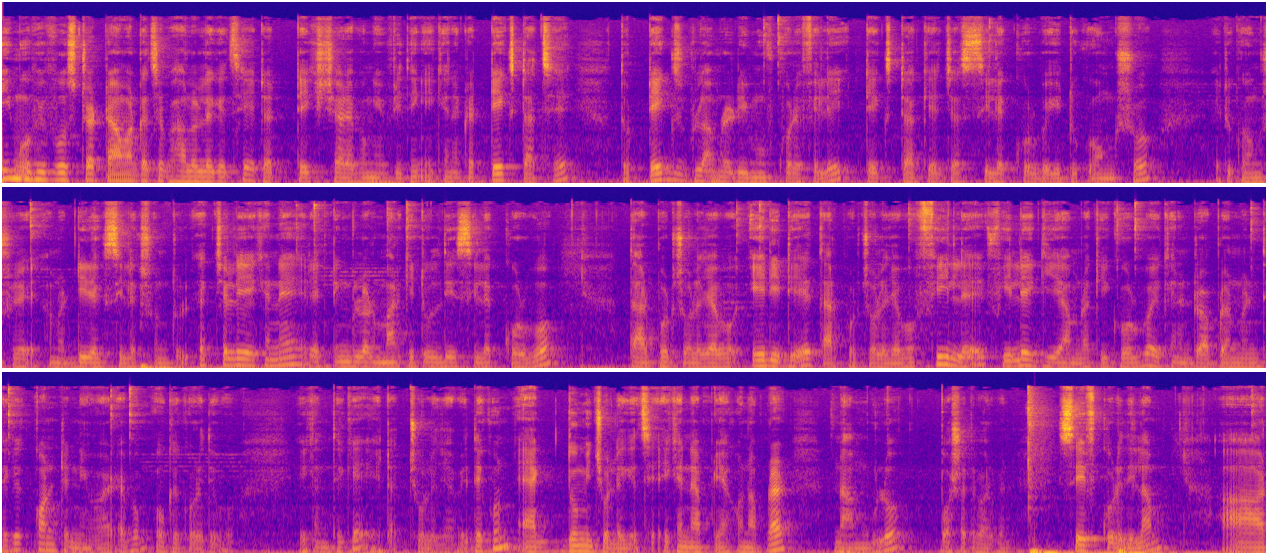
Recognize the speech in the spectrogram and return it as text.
এই মুভি পোস্টারটা আমার কাছে ভালো লেগেছে। এটা টেক্সচার এবং এভরিথিং এখানে একটা টেক্সট আছে। তো টেক্সটগুলো আমরা রিমুভ করে ফেলি। টেক্সটটাকে জাস্ট সিলেক্ট করব এইটুকু অংশ। এটুকু অংশে আমরা ডিরেক্ট সিলেকশন টুল অ্যাকচুয়ালি এখানে রেক্টেঙ্গুলার মার্কি টুল দিয়ে সিলেক্ট করব, তারপর চলে যাব এডিটে তারপর চলে যাব ফিলে ফিলে গিয়ে আমরা কি করব? এখানে ড্রপডাউন মেনু থেকে কন্টিনিউয়ার এবং ওকে করে দেব। এখান থেকে এটা চলে যাবে। দেখুন, একদমই চলে গেছে। এখানে আপনি এখন আপনার নামগুলো বসাতে পারবেন। সেভ করে দিলাম। আর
